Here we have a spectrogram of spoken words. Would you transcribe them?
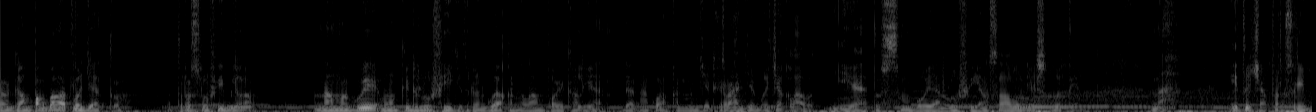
uh, gampang banget lo jatuh. Terus Luffy bilang nama gue Monkey D. Luffy gitu dan gue akan ngelampaui kalian dan aku akan menjadi raja bajak laut. Iya yeah, terus semboyan Luffy yang selalu dia sebutin. Nah itu chapter 1000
